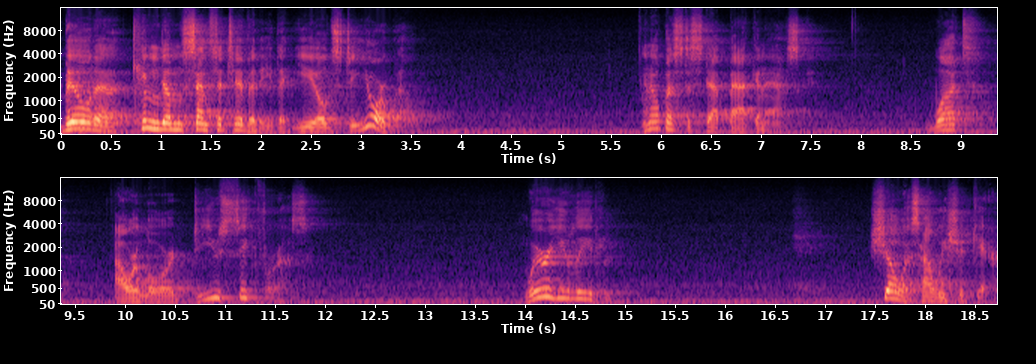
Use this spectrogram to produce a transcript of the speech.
Build a kingdom sensitivity that yields to your will. And help us to step back and ask, What, our Lord, do you seek for us? Where are you leading? Show us how we should care.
